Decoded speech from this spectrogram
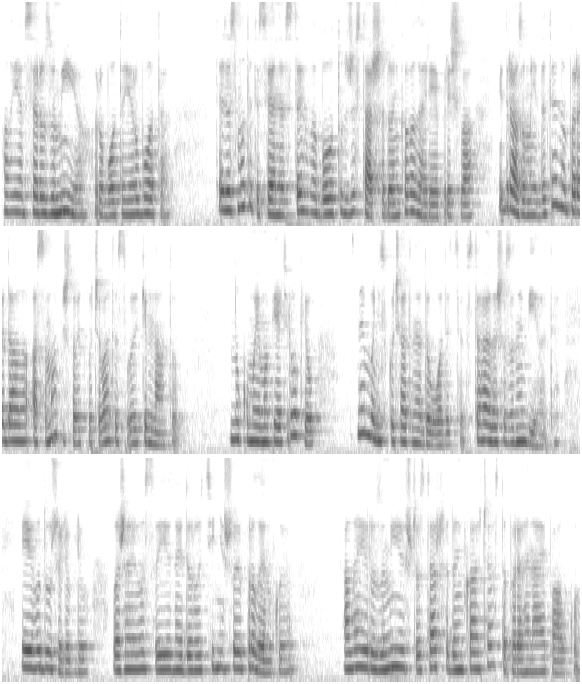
але я все розумію, робота є робота. Та й засмутитися я не встигла, бо тут вже старша донька Валерія прийшла. Відразу мені дитину передала, а сама пішла відпочивати в свою кімнату. Внуку моєму п'ять років, з ним мені скучати не доводиться, встигаю лише за ним бігати. Я його дуже люблю, вважаю його своєю найдорогоціннішою прилинкою. Але й розумію, що старша донька часто перегинає палку.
